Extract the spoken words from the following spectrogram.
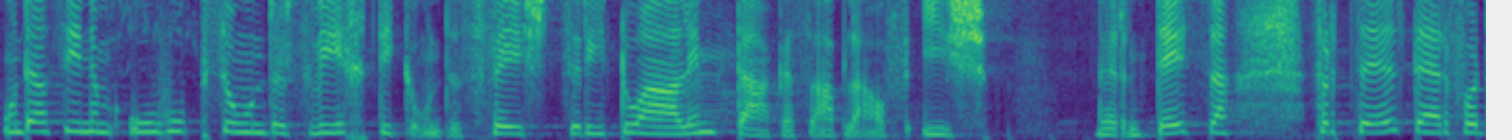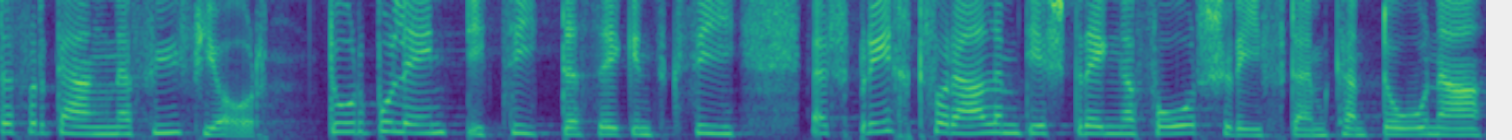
und an seinem Uhu besonders wichtig und ein festes Ritual im Tagesablauf ist. Währenddessen erzählt er von den vergangenen fünf Jahren. Turbulente Zeiten seien es gewesen. Er spricht vor allem die strengen Vorschriften im Kanton an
